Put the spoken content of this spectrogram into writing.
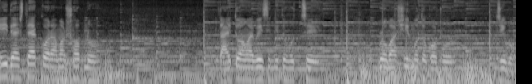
এই দেশ ত্যাগ করা আমার স্বপ্ন। তাই তো আমায় বেছে নিতে হচ্ছে প্রবাসীর মতো কঠোর জীবন।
